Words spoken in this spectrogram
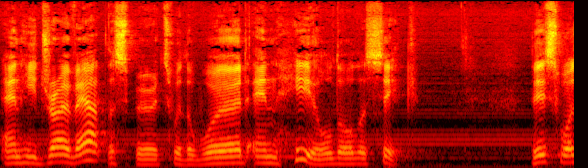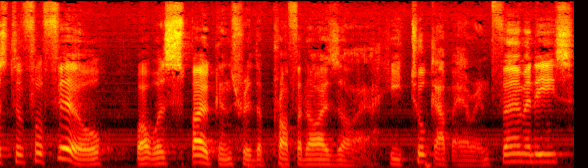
and he drove out the spirits with a word and healed all the sick. This was to fulfill what was spoken through the prophet Isaiah. He took up our infirmities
